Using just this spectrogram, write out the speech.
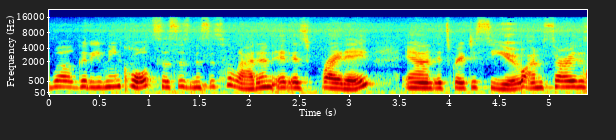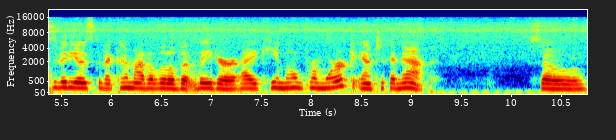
Well, good evening, Colts. This is Mrs. Hladun. It is Friday, and it's great to see you. I'm sorry this video is going to come out a little bit later. I came home from work and took a nap. So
